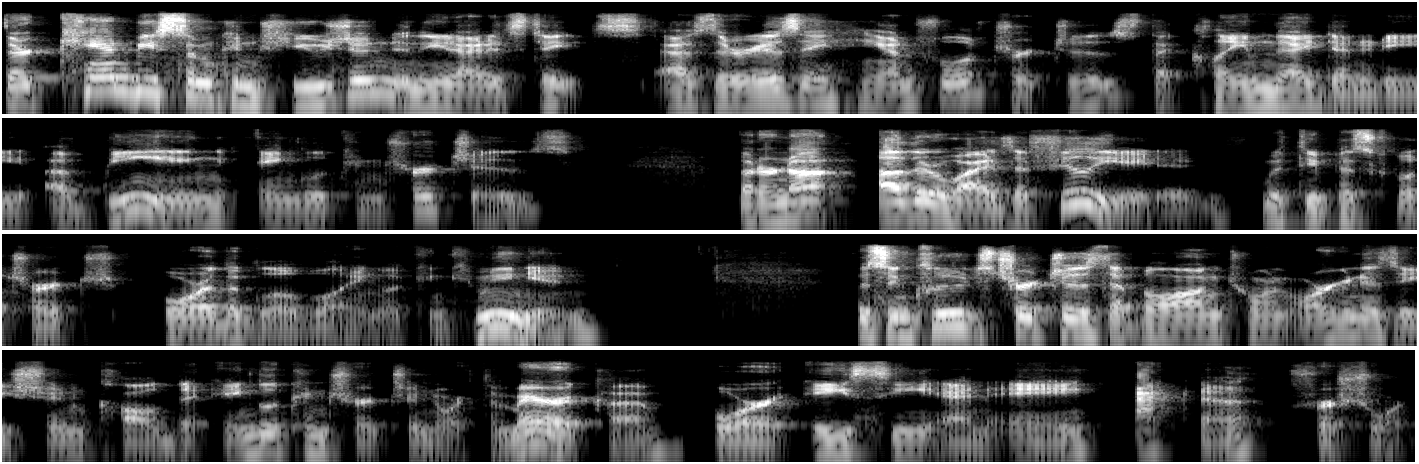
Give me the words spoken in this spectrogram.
There can be some confusion in the United States, as there is a handful of churches that claim the identity of being Anglican churches but are not otherwise affiliated with the Episcopal Church or the Global Anglican Communion. This includes churches that belong to an organization called the Anglican Church in North America, or ACNA, ACNA for short.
